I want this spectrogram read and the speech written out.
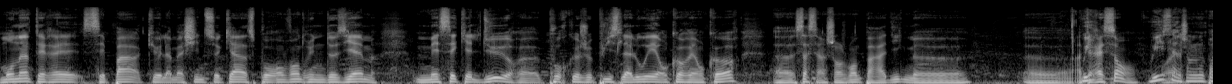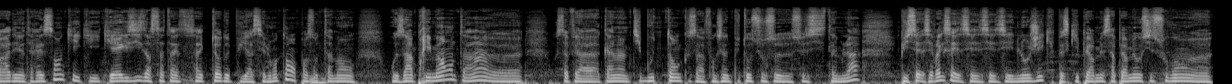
mon intérêt, c'est pas que la machine se casse pour en vendre une deuxième, mais c'est qu'elle dure pour que je puisse la louer encore et encore. ça, c'est un changement de paradigme euh, intéressant. Oui, c'est un changement de paradigme intéressant qui, qui, existe dans certains secteurs depuis assez longtemps. On pense mhm. notamment aux imprimantes. Hein, euh, ça fait quand même un petit bout de temps que ça fonctionne plutôt sur ce, système-là. Puis c'est vrai que c'est une logique parce que permet, ça permet aussi souvent euh, de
